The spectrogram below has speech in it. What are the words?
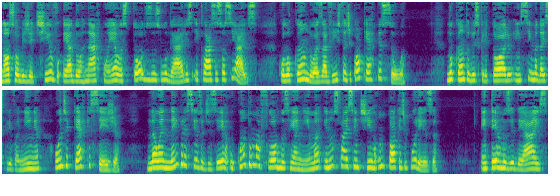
Nosso objetivo é adornar com elas todos os lugares e classes sociais, colocando-as à vista de qualquer pessoa. No canto do escritório, em cima da escrivaninha, onde quer que seja. Não é nem preciso dizer o quanto uma flor nos reanima e nos faz sentir um toque de pureza. Em termos ideais,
